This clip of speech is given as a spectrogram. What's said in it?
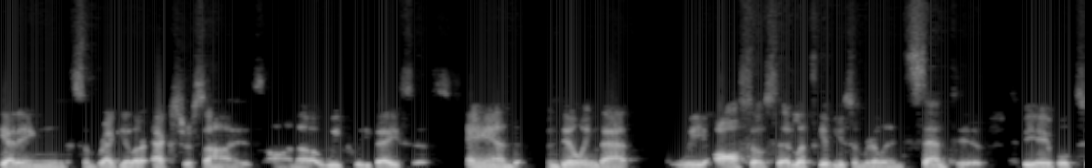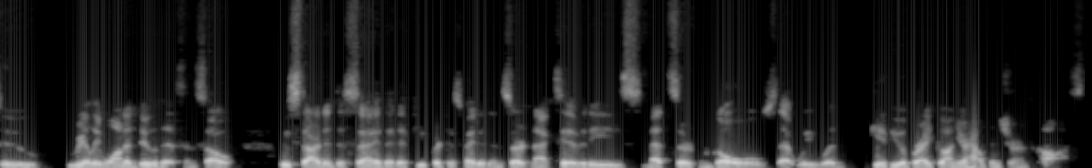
getting some regular exercise on a weekly basis. And in doing that, we also said, let's give you some real incentive to be able to really want to do this. And so we started to say that if you participated in certain activities, met certain goals, that we would give you a break on your health insurance costs.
